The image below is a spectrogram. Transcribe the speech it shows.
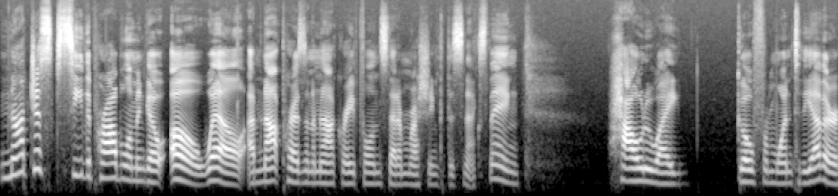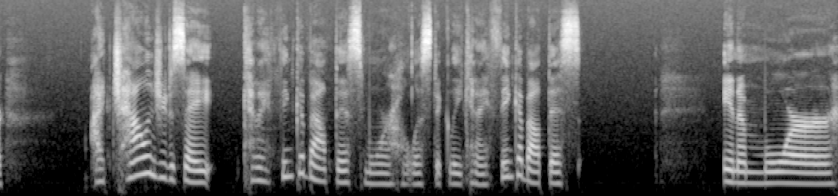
not just see the problem and go, oh, well, I'm not present, I'm not grateful, instead I'm rushing to this next thing. How do I go from one to the other? I challenge you to say, can I think about this more holistically? Can I think about this in a more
